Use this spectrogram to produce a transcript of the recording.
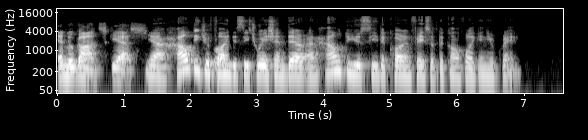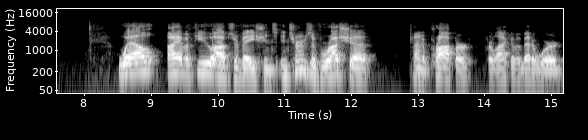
In Lugansk, yes. Yeah. How did you find the situation there, and how do you see the current phase of the conflict in Ukraine? Well, I have a few observations. In terms of Russia, kind of proper, for lack of a better word,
